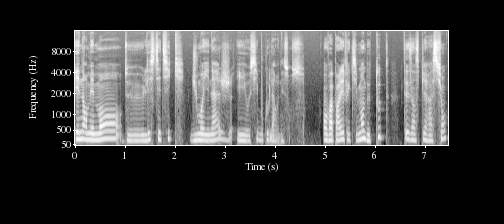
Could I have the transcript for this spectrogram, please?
énormément de l'esthétique du Moyen Âge et aussi beaucoup de la Renaissance. On va parler effectivement de toutes tes inspirations.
